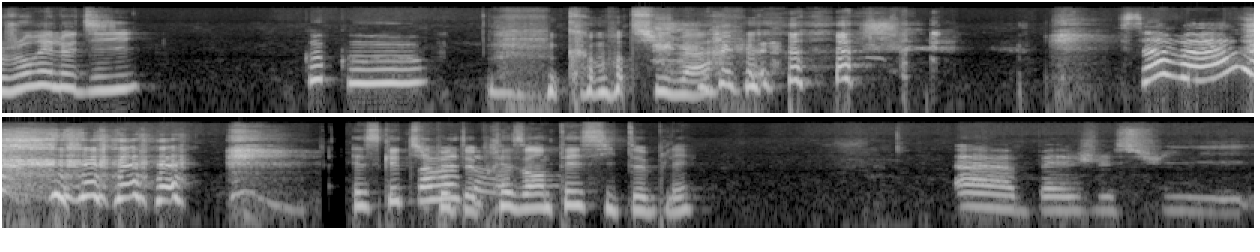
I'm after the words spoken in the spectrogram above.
Bonjour, Elodie. Coucou. Comment tu vas? Ça va Est-ce que tu Ça peux va, te présenter, s'il te plaît? Ah, ben, je suis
